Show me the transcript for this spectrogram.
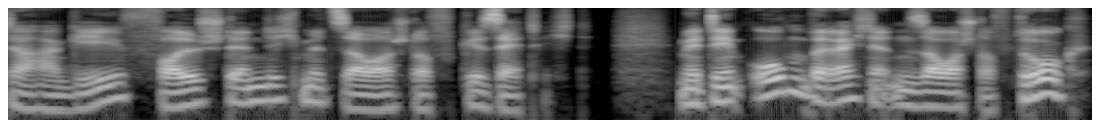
Hg vollständig mit Sauerstoff gesättigt. Mit dem oben berechneten Sauerstoffdruck,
